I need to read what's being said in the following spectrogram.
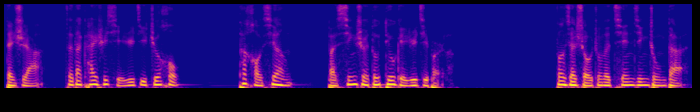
但是啊，在他开始写日记之后，他好像把心事都丢给日记本了，放下手中的千斤重担。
